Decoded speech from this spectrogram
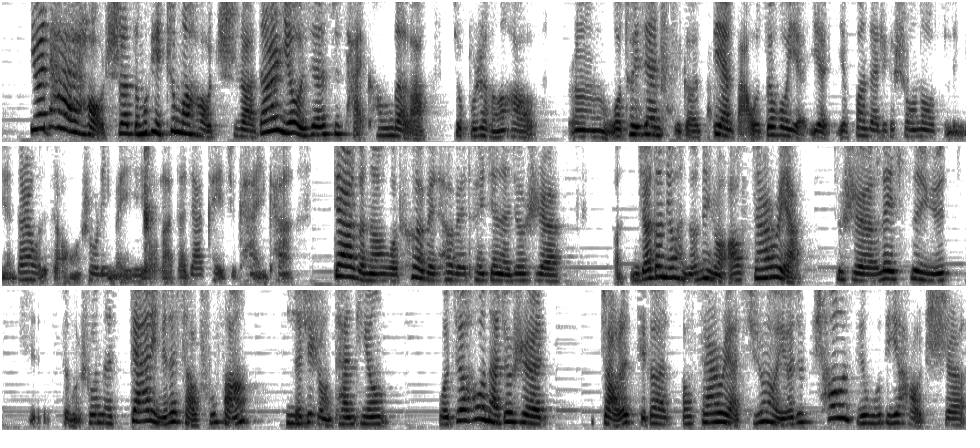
因为太好吃了，怎么可以这么好吃啊？当然也有一些去踩坑的了，就不是很好。嗯，我推荐几个店吧，我最后也也也放在这个 show notes 里面，当然我的小红书里面也有了，大家可以去看一看。第二个呢，我特别特别推荐的就是，呃，你知道当地有很多那种 osteria，就是类似于怎么说呢，家里面的小厨房的这种餐厅。我最后呢就是找了几个 osteria，其中有一个就超级无敌好吃。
